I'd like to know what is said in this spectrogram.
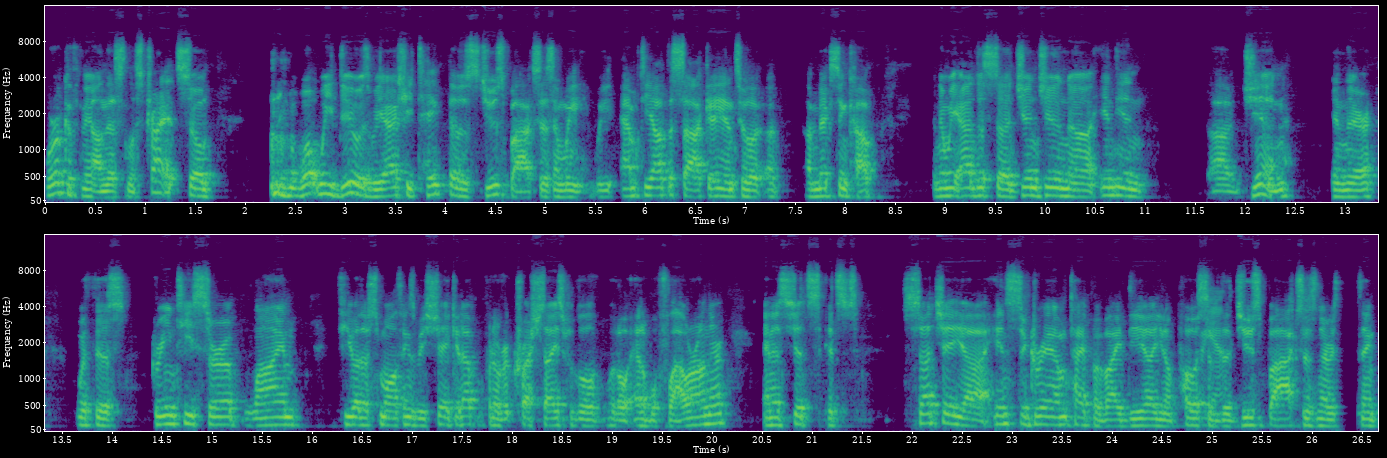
work with me on this and let's try it. So what we do is we actually take those juice boxes and we, we empty out the sake into a, a mixing cup. And then we add this uh, gin gin uh, Indian uh, gin in there with this green tea syrup, lime, a few other small things. We shake it up, put over crushed ice with a little, little edible flour on there, and it's just it's such a uh, Instagram type of idea, you know, post oh, yeah. of the juice boxes and everything.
